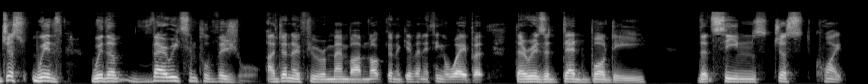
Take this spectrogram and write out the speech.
Just with with a very simple visual. I don't know if you remember, I'm not going to give anything away, but there is a dead body that seems just quite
